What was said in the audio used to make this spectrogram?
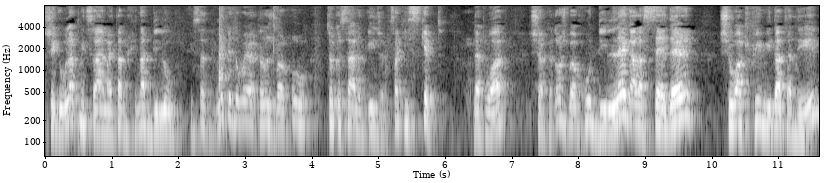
שגאולת מצרים הייתה בחינת דילוג. He said, look at the way הקדוש ברוך הוא took us out of Egypt. It's like he skipped. That what? שהקדוש ברוך הוא דילג על הסדר שהוא על פי מידת הדין,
